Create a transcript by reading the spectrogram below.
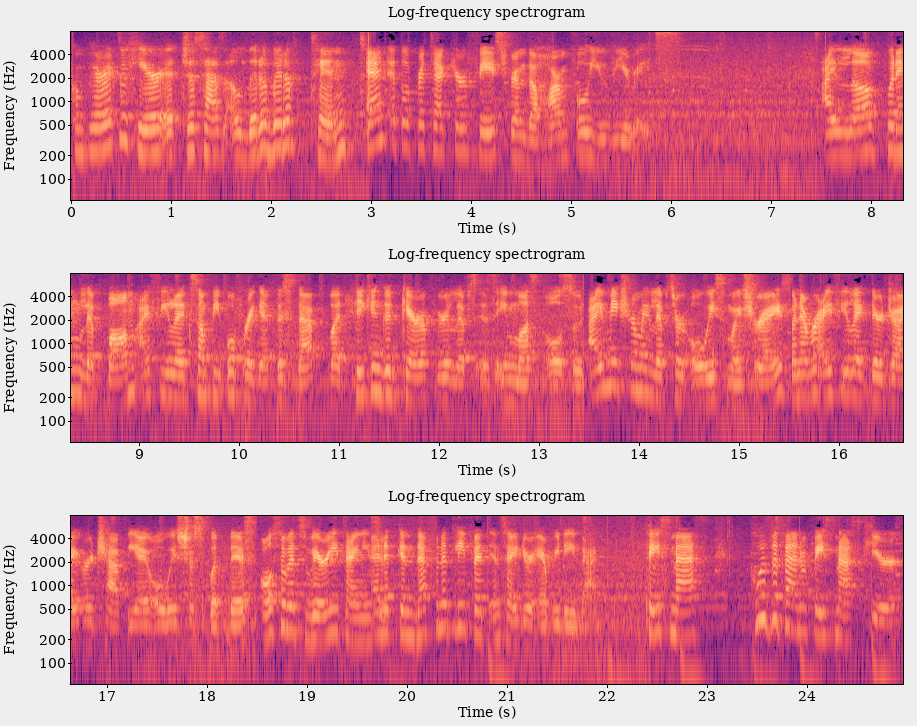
Compared to here, it just has a little bit of tint and it will protect your face from the harmful UV rays. I love putting lip balm. I feel like some people forget this step, but taking good care of your lips is a must also. I make sure my lips are always moisturized. Whenever I feel like they're dry or chappy, I always just put this. Also, it's very tiny and it can definitely fit inside your everyday bag. Face mask. Who's a fan of face mask here?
